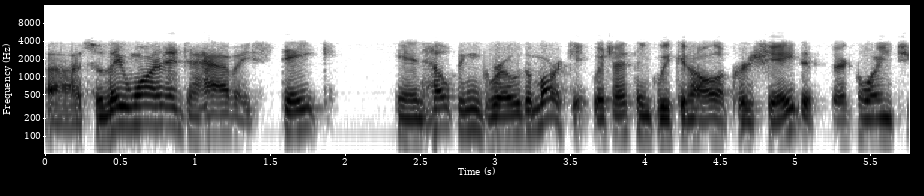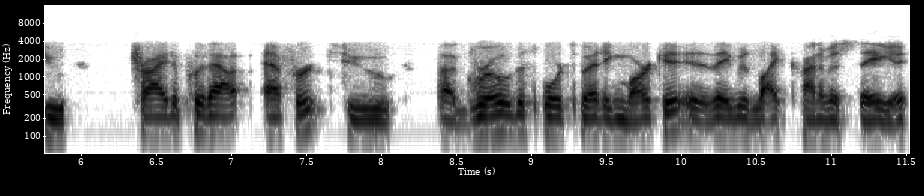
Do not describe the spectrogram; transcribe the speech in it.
Uh, so they wanted to have a stake in helping grow the market, which I think we can all appreciate. If they're going to try to put out effort to uh, grow the sports betting market, they would like kind of a say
